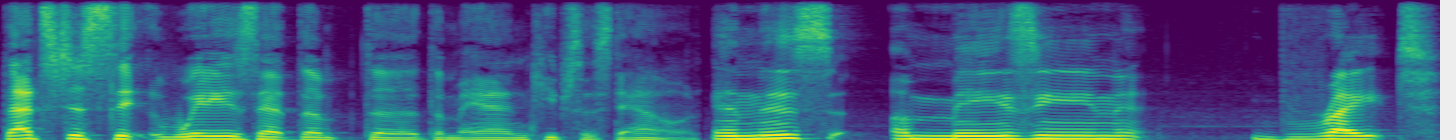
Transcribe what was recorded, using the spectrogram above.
that's just ways that the the the man keeps us down. And this amazing, bright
